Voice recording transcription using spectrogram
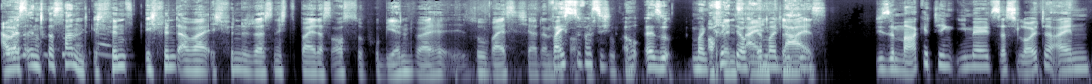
Aber Ja, es ist das ist interessant. aber ich finde, ich finde aber, ich finde das nichts bei, das auszuprobieren, weil so weiß ich ja dann. Weißt du, was ich auch, also man auch kriegt ja auch immer klar diese, ist. diese Marketing-E-Mails, dass Leute einen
